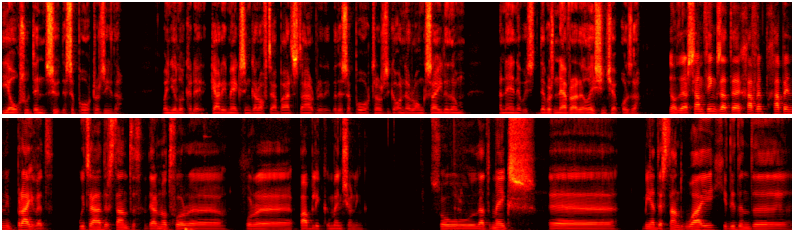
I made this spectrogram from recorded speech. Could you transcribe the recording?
he also didn't suit the supporters either. When you look at it, Gary Megson got off to a bad start really with the supporters. He got on the wrong side of them, and then it was there was never a relationship, was there? No, there are some things that uh, happen happen in private, which I understand they are not for uh, for uh, public mentioning. So that makes uh, me understand why he didn't. Uh,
